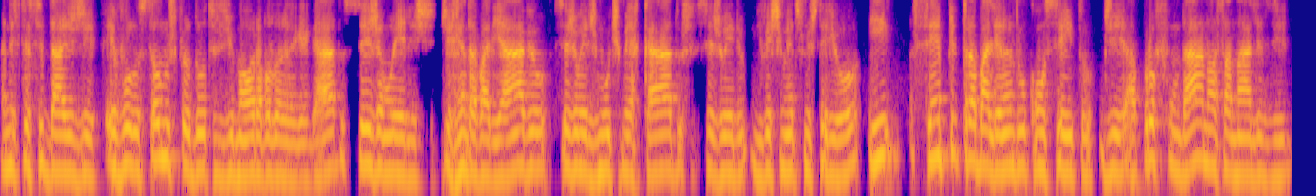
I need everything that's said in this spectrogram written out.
a necessidade de evolução nos produtos de maior valor agregado, sejam eles de renda variável, sejam eles multimercados, sejam eles investimentos no exterior, e sempre trabalhando o conceito de aprofundar a nossa análise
